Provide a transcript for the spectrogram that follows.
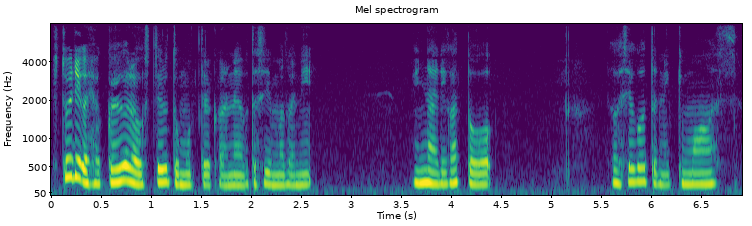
1人が100回ぐらい押してると思ってるからね私未だに。みんなありがとう。お仕事に行きます。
